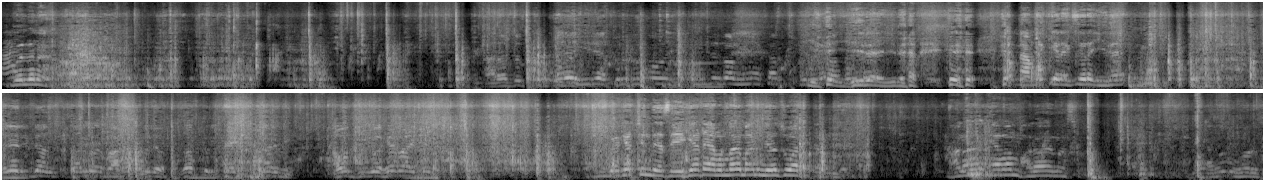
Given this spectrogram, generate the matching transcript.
বলবে না। আর তো এ হিরে তুই হিরে। তো আমি একটা হিরা হিরা নামটা কে রাখছে ওরা হিরা? এ রিদন তাহলে বাবা বলো জব করে সাইড মারবি আও দুগো খেয়ে বাড়িতে বেকার চিন্তা আছে এই খেয়াটা এমন ভাবে মানুষ যেন চুয়ার ভালোভাবে খেয়াবাম ভালোভাবে মাছ খাব। আর ও বরফ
